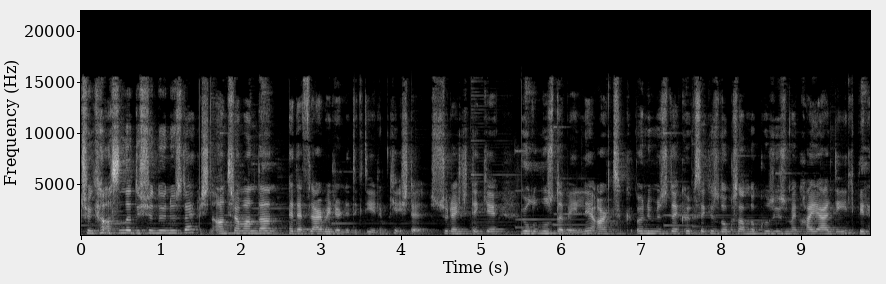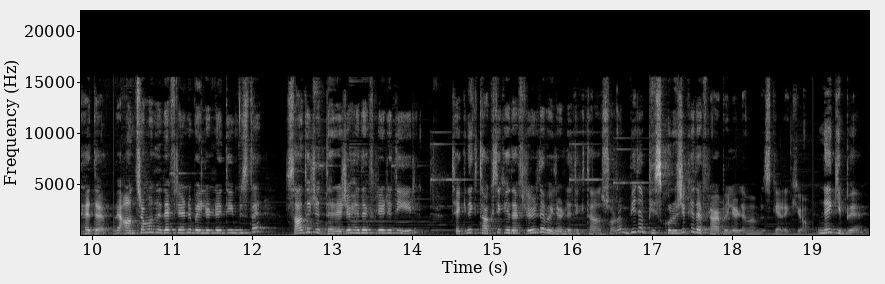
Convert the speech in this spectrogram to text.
Çünkü aslında düşündüğünüzde işte antrenmandan hedefler belirledik diyelim ki işte süreçteki yolumuz da belli. Artık önümüzde 48-99 yüzmek hayal değil bir hedef. Ve antrenman hedeflerini belirlediğimizde sadece derece hedefleri değil, teknik taktik hedefleri de belirledikten sonra bir de psikolojik hedefler belirlememiz gerekiyor. Ne gibi?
